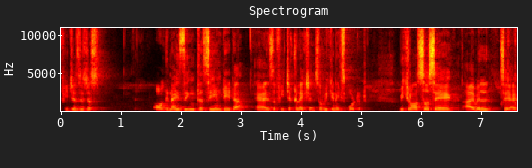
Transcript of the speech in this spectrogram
Features is just organizing the same data as a feature collection, so we can export it. We can also say, I will say I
